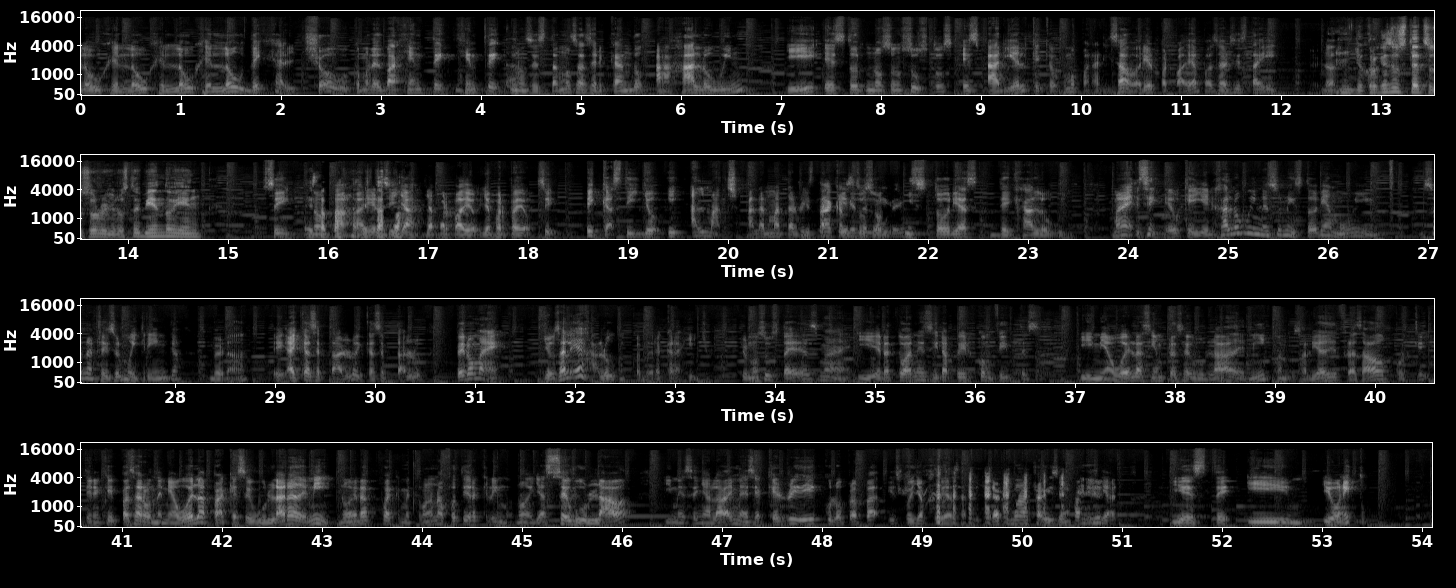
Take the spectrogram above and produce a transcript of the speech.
hello, hello, hello, hello, deja el show. ¿Cómo les va, gente? Gente, nos estamos acercando a Halloween y esto no son sustos, es Ariel que quedó como paralizado. Ariel, parpadea para saber si está ahí, ¿verdad? Yo creo que es usted, susurro, yo lo estoy viendo bien. Sí, está no, ah, Ariel sí, ya, ya parpadeó, ya parpadeó, sí. Y Castillo y Almach, Alan Matarrista, estos son historias de Halloween. sí, ok, el Halloween es una historia muy, es una tradición muy gringa, ¿verdad? Eh, hay que aceptarlo, hay que aceptarlo. Pero, mae, yo salí de Halloween cuando era carajillo. Yo no sé ustedes, mae, y era tuanes ir a pedir confites. Y mi abuela siempre se burlaba de mí cuando salía disfrazado porque tenía que pasar donde mi abuela para que se burlara de mí. No era para que me tomara una foto y era que lindo. No, ella se burlaba y me señalaba y me decía, qué ridículo, papá. Y después ya podía salir. Era como una tradición familiar. Y, este, y, y bonito.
